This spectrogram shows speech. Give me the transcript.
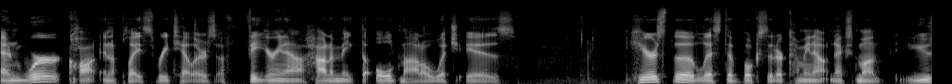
and we're caught in a place, retailers, of figuring out how to make the old model, which is here's the list of books that are coming out next month. You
